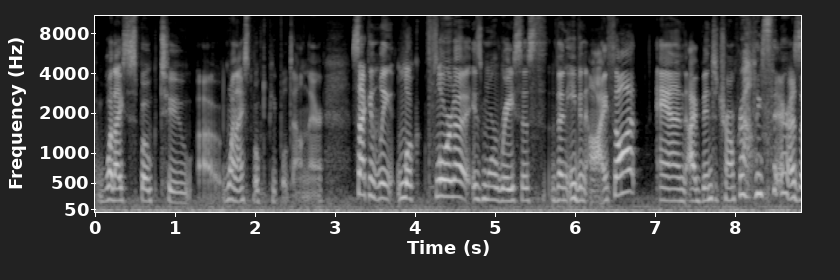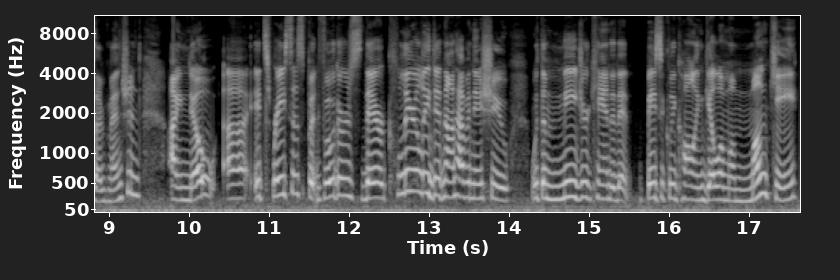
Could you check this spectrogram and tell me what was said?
what I spoke to uh, when I spoke to people down there. Secondly, look, Florida is more racist than even I thought. And I've been to Trump rallies there, as I've mentioned. I know uh, it's racist, but voters there clearly did not have an issue with a major candidate basically calling Gillum a monkey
